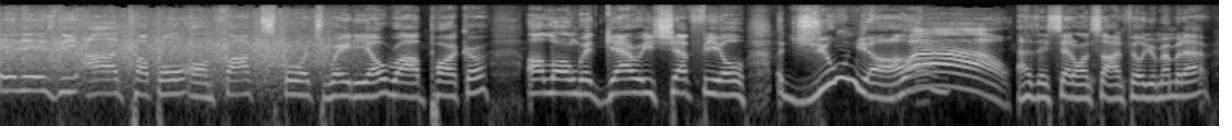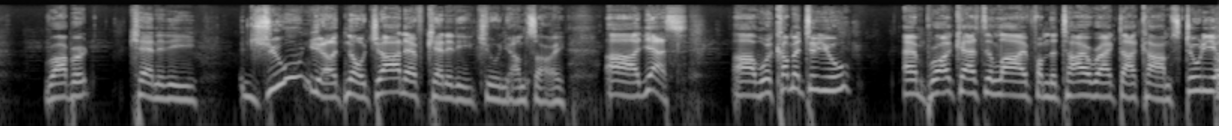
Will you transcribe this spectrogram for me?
It is the odd couple on Fox Sports Radio. Rob Parker, along with Gary Sheffield Jr. Wow. As they said on Seinfeld, you remember that? Robert Kennedy Jr. No, John F. Kennedy Jr. I'm sorry. Uh, yes, uh, we're coming to you and broadcasting live from the TireRack.com studio.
